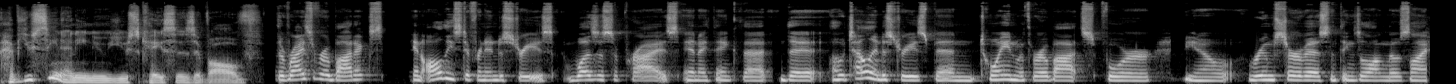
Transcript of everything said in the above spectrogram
Have you seen any new use cases evolve? The rise of robotics in all these different industries was a surprise. And I think that the hotel industry has been toying with robots for, you know, room service and things along those lines.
